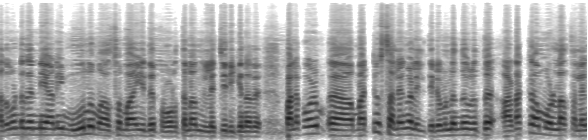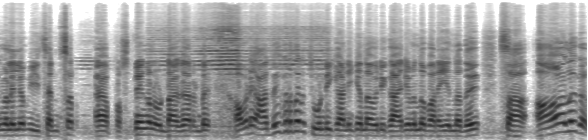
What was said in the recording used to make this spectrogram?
അതുകൊണ്ട് തന്നെയാണ് ഈ മൂന്ന് മാസമായി ഇത് പ്രവർത്തനം നിലച്ചിരിക്കുന്നത്. പലപ്പോഴും മറ്റു സ്ഥലങ്ങളിൽ തിരുവനന്തപുരത്ത് അടക്കമുള്ള സ്ഥലങ്ങളിലും ഈ സെൻസർ പ്രശ്നങ്ങൾ ഉണ്ടാകാറുണ്ട്. അവിടെ അധികൃതർ ചൂണ്ടിക്കാണിക്കുന്ന ഒരു കാര്യമെന്ന് പറയുന്നത് ആളുകൾ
